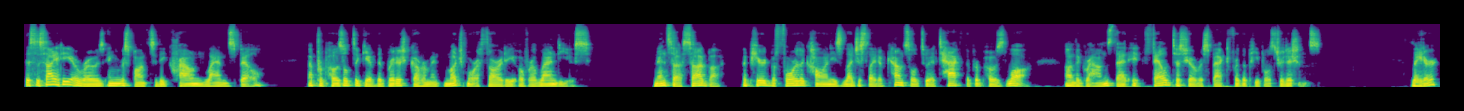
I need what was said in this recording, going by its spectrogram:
The society arose in response to the Crown Lands Bill, a proposal to give the British government much more authority over land use. Mensah Sarbah, appeared before the colony's legislative council to attack the proposed law on the grounds that it failed to show respect for the people's traditions. Later,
